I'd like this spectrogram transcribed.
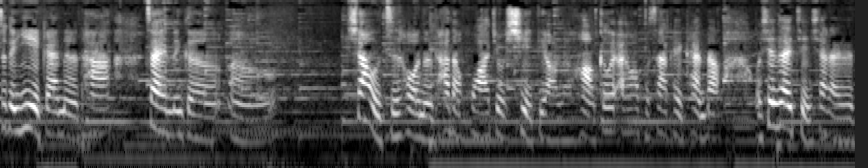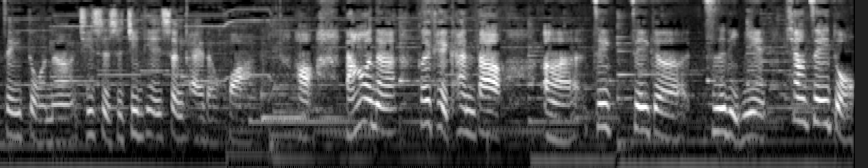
这个叶干呢，它在那个嗯下午之后呢，它的花就谢掉了哈。各位爱花菩萨可以看到，我现在剪下来的这一朵呢，其实是今天盛开的花，好，然后呢，各位可以看到，呃，这这个枝里面，像这一朵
